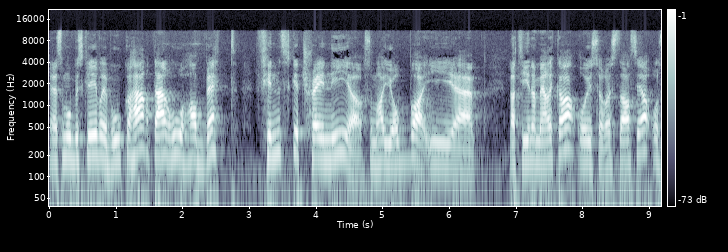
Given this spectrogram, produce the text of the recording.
eh, som hun beskriver i boka her, der hun har bedt finske traineer som har jobba i eh, Latin-Amerika og i Sørøst-Asia, og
